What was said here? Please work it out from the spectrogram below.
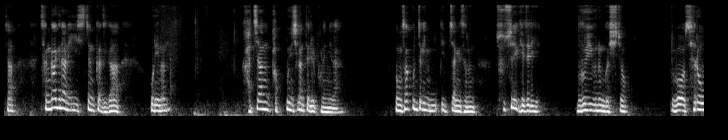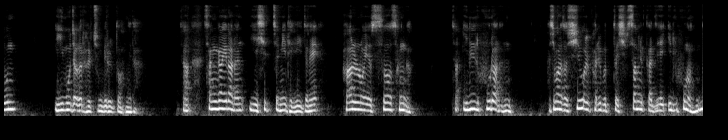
자 상강이라는 이 시점까지가 우리는 가장 바쁜 시간대를 보냅니다. 농사꾼적인 입장에서는 추수의 계절이 무르익는 것이죠. 그리고 새로운 이모작을 할 준비를 또 합니다. 자, 상강이라는 이 시점이 되기 전에 한로에서 상강. 자, 일후라는 다시 말해서 10월 8일부터 13일까지의 일후는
